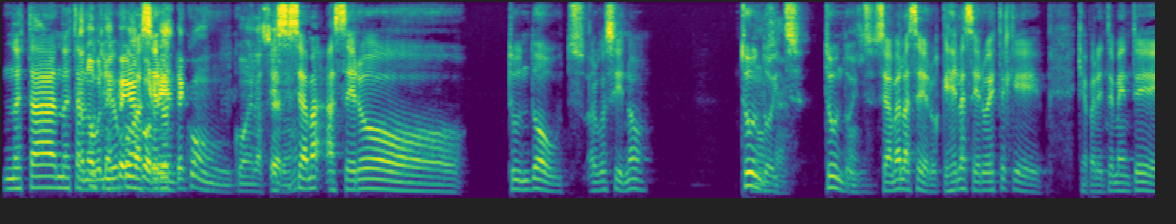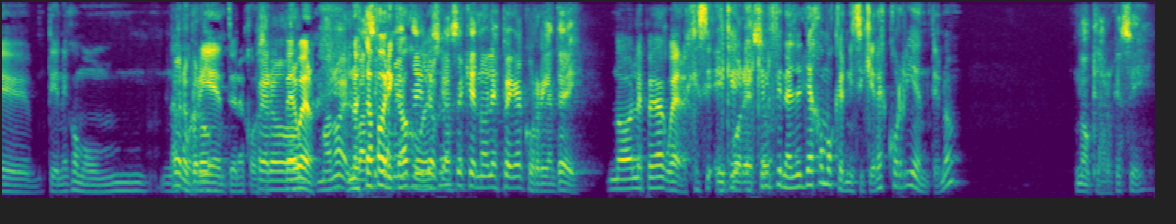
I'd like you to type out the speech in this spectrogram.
no está, no está no, no con corriente con, con, el acero. Se llama acero Tundoats, algo así, ¿no? Tundoits. Tundoits, se llama el acero, que es el acero este que, que aparentemente tiene como un, una corriente, una cosa. Pero, bueno, Manuel, no está fabricado con lo eso. Lo que hace es que no les pega corriente ahí. No les pega, bueno, es que, es, que, es que al final del día como que ni siquiera es corriente, ¿no? No, claro que sí.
